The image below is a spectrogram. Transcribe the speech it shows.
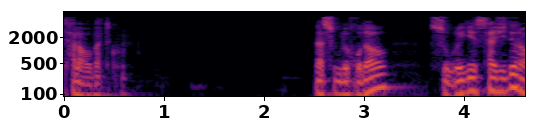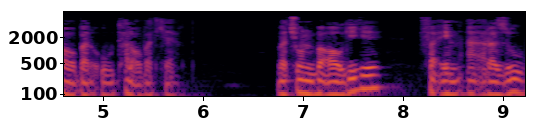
تلاوت کن. رسول خدا سوره سجده را بر او تلاوت کرد. و چون به آیه فان اعرضوا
